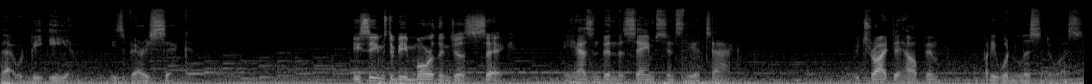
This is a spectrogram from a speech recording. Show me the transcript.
That would be Ian. He's very sick. He seems to be more than just sick. He hasn't been the same since the attack. We tried to help him, but he wouldn't listen to us.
